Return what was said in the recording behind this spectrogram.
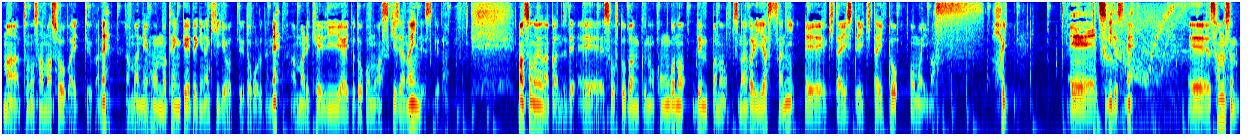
まあ、殿様商売っていうかね、まあ、日本の典型的な企業っていうところでね、あんまり KDDI とドコモは好きじゃないんですけど、まあ、そのような感じで、えーソフトバンクの今後の電波のつながりやすさに、えー期待していきたいと思います。はい。えー次ですね。えーサムスン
